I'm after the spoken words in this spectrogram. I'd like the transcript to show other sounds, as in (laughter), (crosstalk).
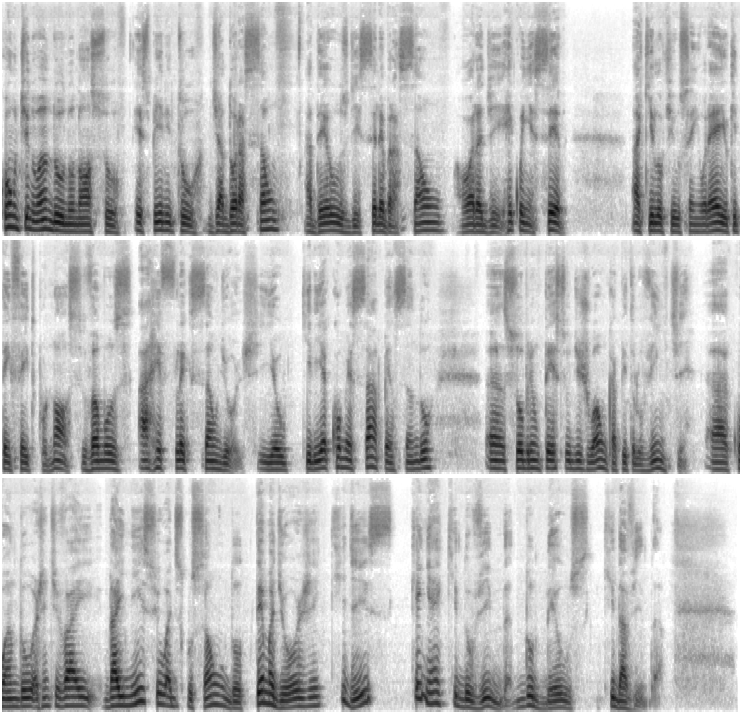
Continuando no nosso espírito de adoração a Deus, de celebração, hora de reconhecer aquilo que o Senhor é e o que tem feito por nós, vamos à reflexão de hoje. E eu queria começar pensando uh, sobre um texto de João, capítulo 20, uh, quando a gente vai dar início à discussão do tema de hoje, que diz: quem é que duvida do Deus que dá vida?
